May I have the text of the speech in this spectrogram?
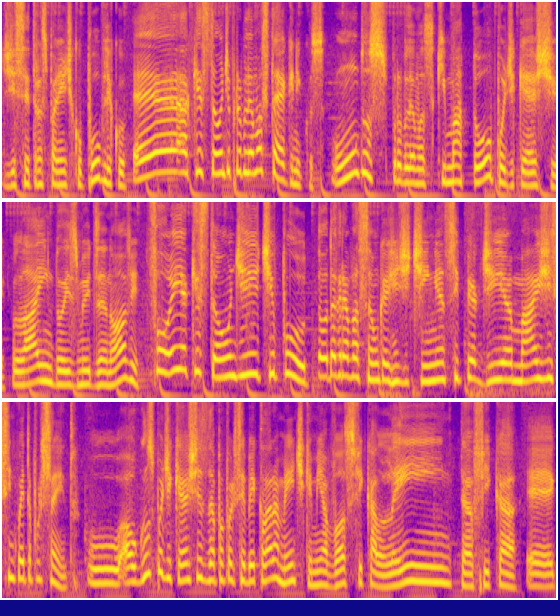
de ser transparente com o público é a questão de problemas técnicos. Um dos problemas que matou o podcast lá em 2019 foi a questão de, tipo, toda a gravação que a gente tinha se perdia mais de 50%. O, alguns podcasts dá para perceber claramente que minha voz fica lenta, fica é,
